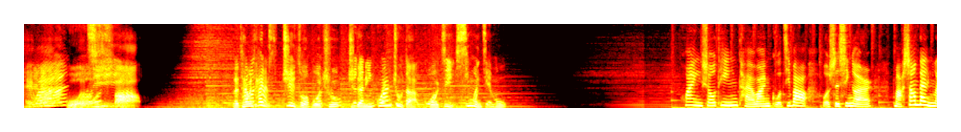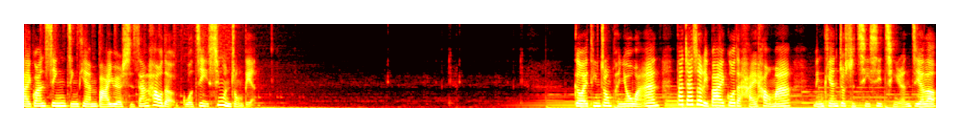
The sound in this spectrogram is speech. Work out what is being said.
台湾国际报，The Taiwan Times 制作播出，值得您关注的国际新闻节目。欢迎收听台湾国际报，我是星儿，马上带您来关心今天八月十三号的国际新闻重点。各位听众朋友，晚安！大家这礼拜过得还好吗？明天就是七夕情人节了，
